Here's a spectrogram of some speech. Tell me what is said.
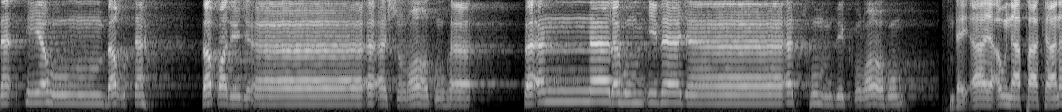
تأتيهم بغتة؟ فقد جاء أشراطها. فأنى لهم إذا جاءتهم ذكراهم. دەی ئایا ئەو ناپاکانە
